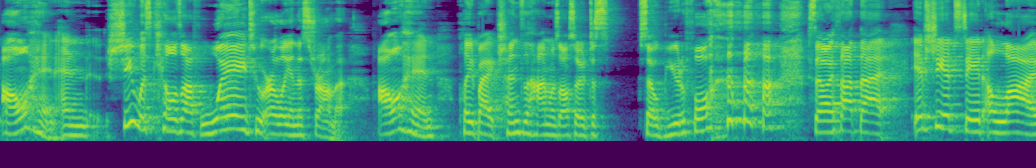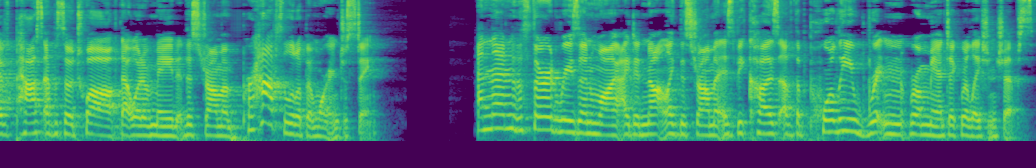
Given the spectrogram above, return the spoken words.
Aohen, and she was killed off way too early in this drama. Aohen, played by Chen Zihan, was also just so beautiful. so I thought that if she had stayed alive past episode 12, that would have made this drama perhaps a little bit more interesting. And then the third reason why I did not like this drama is because of the poorly written romantic relationships.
